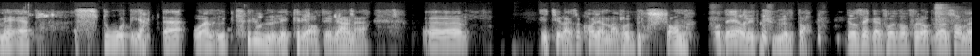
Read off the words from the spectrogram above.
med et stort hjerte og en utrolig kreativ hjerne. Uh, I tillegg så kaller han meg for brorsan, og det er jo litt kult, da. Det er jo sikkert for, for at vi, samme,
